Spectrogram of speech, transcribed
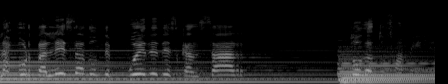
La fortaleza donde puede descansar toda tu familia.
